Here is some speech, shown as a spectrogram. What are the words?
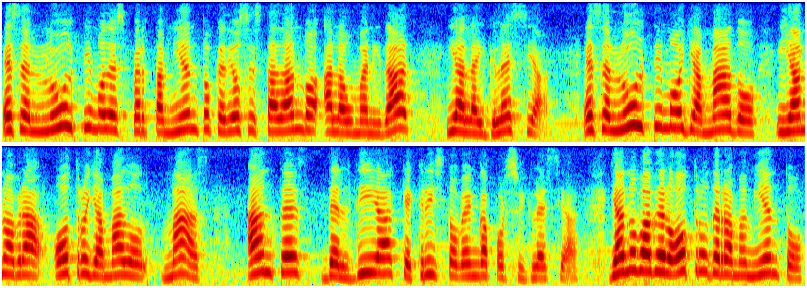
Es el último despertamiento que Dios está dando a la humanidad y a la iglesia. Es el último llamado y ya no habrá otro llamado más antes del día que Cristo venga por su iglesia. Ya no va a haber otro derramamiento,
